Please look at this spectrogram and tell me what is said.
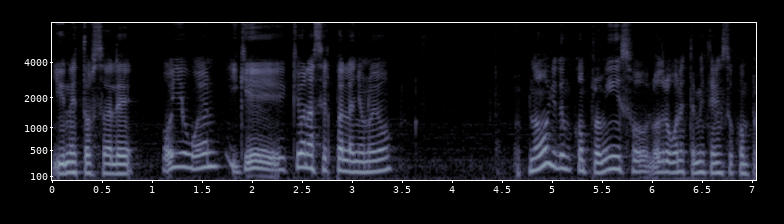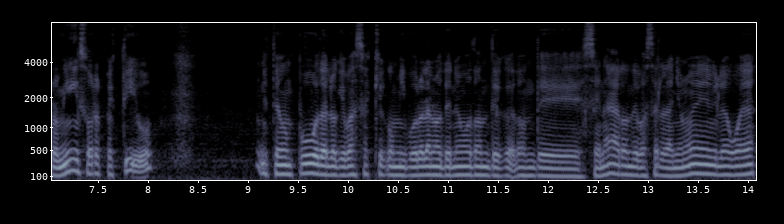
Y Néstor sale, oye, weón, ¿y qué, qué van a hacer para el año nuevo? No, yo tengo un compromiso, los otros weones también tienen sus compromisos respectivos. Este un puta, lo que pasa es que con mi polola no tenemos donde, donde cenar, donde pasar el año nuevo y la weá.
